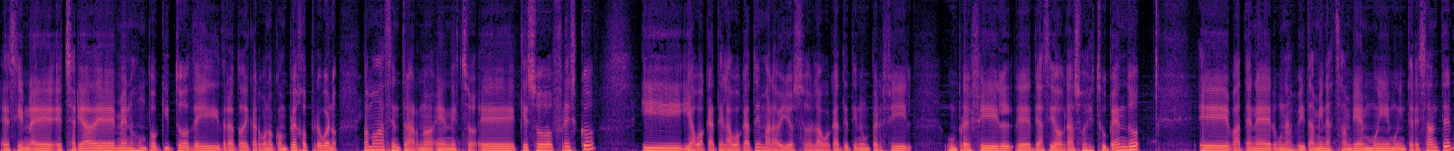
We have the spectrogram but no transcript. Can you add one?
Es decir, eh, echaría de menos un poquito de hidrato de carbono complejos, pero bueno, vamos a centrarnos en esto. Eh, queso fresco y, aguacate. El aguacate maravilloso. El aguacate tiene un perfil, un perfil eh, de ácidos grasos estupendo. Eh, va a tener unas vitaminas también muy, muy interesantes.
